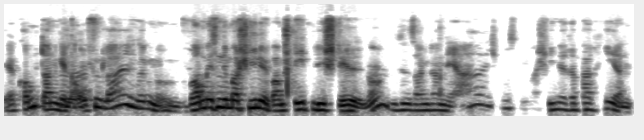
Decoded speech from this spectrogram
Der kommt dann gelaufen gleich und sagt, warum ist denn die Maschine, warum steht denn die still? Ne? Und Sie sagen dann, ja, ich muss die Maschine reparieren.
